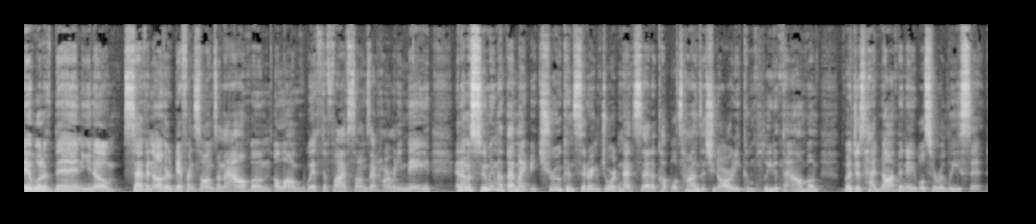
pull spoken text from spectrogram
it would have been, you know, seven other different songs on the album along with the five songs that Harmony made. And I'm assuming that that might be true considering Jordin had said a couple times that she'd already completed the album but just had not been able to release it.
